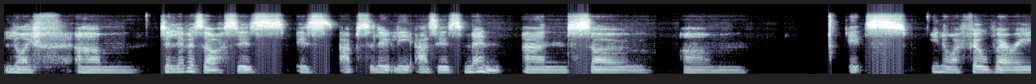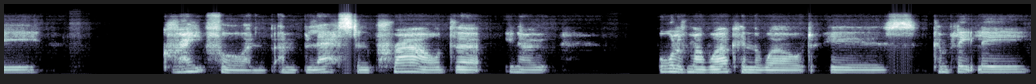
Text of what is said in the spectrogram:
life um, delivers us is is absolutely as is meant, and so um, it's you know I feel very grateful and, and blessed and proud that you know all of my work in the world is completely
